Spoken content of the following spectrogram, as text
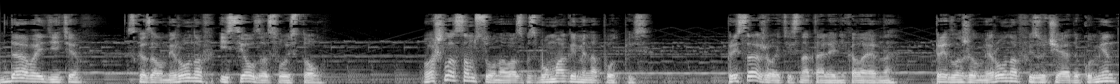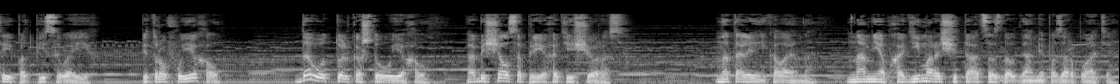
«Да, войдите», — сказал Миронов и сел за свой стол. Вошла Самсонова с бумагами на подпись. «Присаживайтесь, Наталья Николаевна», – предложил Миронов, изучая документы и подписывая их. «Петров уехал?» «Да вот только что уехал. Обещался приехать еще раз». «Наталья Николаевна, нам необходимо рассчитаться с долгами по зарплате.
